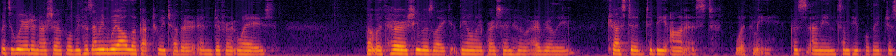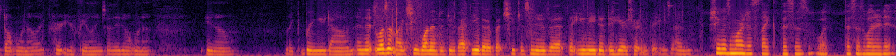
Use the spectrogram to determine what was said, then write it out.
it's weird in our circle because I mean we all look up to each other in different ways. But with her, she was like the only person who I really trusted to be honest with me. Because, I mean, some people, they just don't want to, like, hurt your feelings or they don't want to, you know, like, bring you down. And it wasn't like she wanted to do that either, but she just knew that, that you needed to hear certain things. And she was more just like, this is what, this is what it is.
